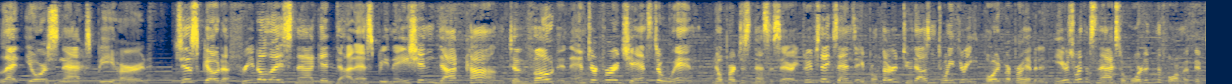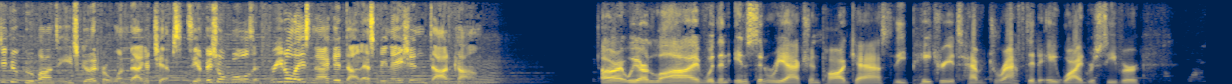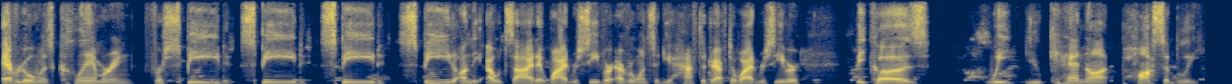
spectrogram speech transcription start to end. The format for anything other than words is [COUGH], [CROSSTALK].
Let your snacks be heard. Just go to fritolaysnacket.sbnation.com to vote and enter for a chance to win. No purchase necessary. Sweepstakes ends April 3rd, 2023. Void where prohibited. Year's worth of snacks awarded in the form of 52 coupons, each good for one bag of chips. See official rules at fritolaysnacket.sbnation.com. All right, we are live with an instant reaction podcast. The Patriots have drafted a wide receiver. Everyone was clamoring for speed, speed, speed, speed on the outside at wide receiver. Everyone said you have to draft a wide receiver because we you cannot possibly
